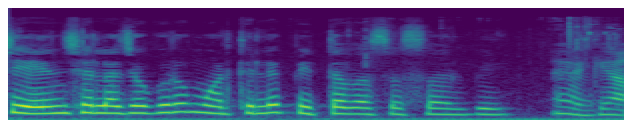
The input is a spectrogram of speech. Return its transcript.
ଚେଞ୍ଜ ହେଲା ଯୋଗୁରୁ ମୋର ଥିଲେ ପିତବାସ ସାର୍ ବି ଆଜ୍ଞା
